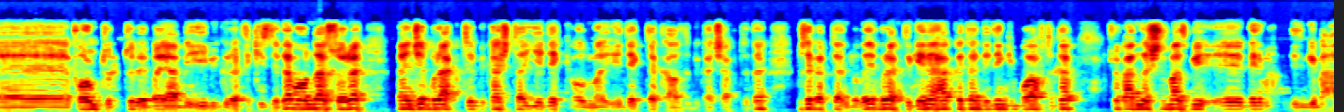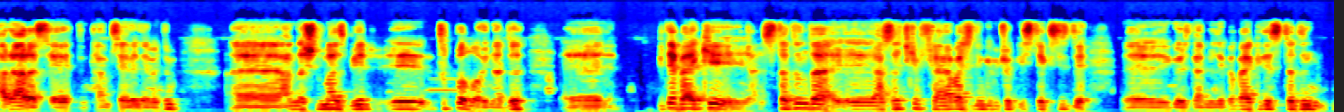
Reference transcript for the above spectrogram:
e, form tuttu ve bayağı bir iyi bir grafik izledi ama ondan sonra bence bıraktı. Birkaç da yedek olma, yedekte kaldı birkaç haftada. Bu sebepten dolayı bıraktı. Gene hakikaten dediğin gibi bu haftada çok anlaşılmaz bir e, benim dediğim gibi ara ara seyrettim. Tam seyredemedim. E, anlaşılmaz bir e, futbol oynadı. E, bir de belki stadın da e, aslında hiç kimse Fenerbahçe dediğim gibi çok isteksizdi e, gözlemledik. Belki de stadın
